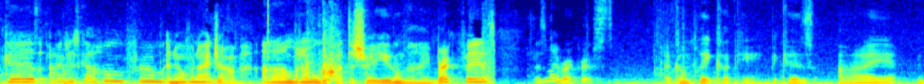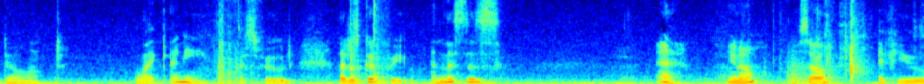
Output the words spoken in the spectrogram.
because I just got home from an overnight job. Um, but I'm about to show you my breakfast. This is my breakfast. A complete cookie because I don't like any breakfast food that is good for you. And this is, eh, you know? So, if you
